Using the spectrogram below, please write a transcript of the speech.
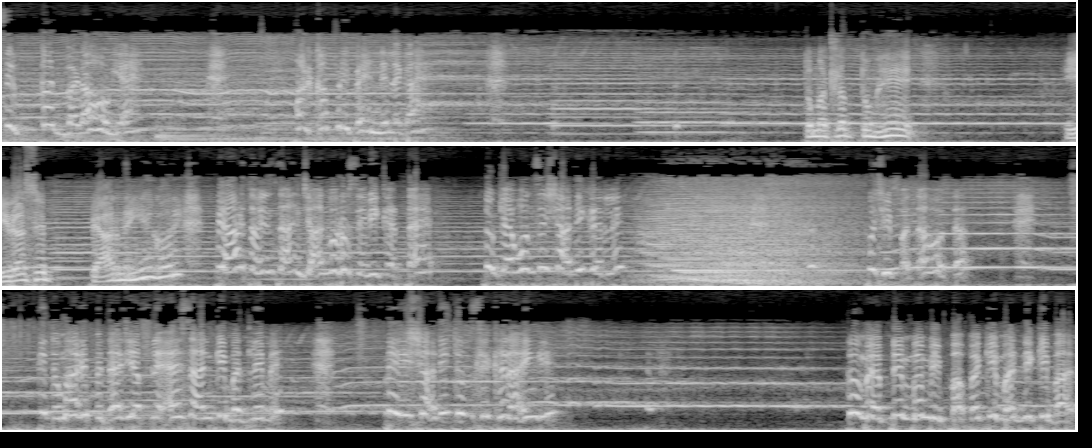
सिर्फ़ कद बड़ा हो गया है और कपड़े पहनने लगा है। तो मतलब तुम्हें हीरा से प्यार नहीं है गौरी? प्यार तो इंसान जानवरों से भी करता है। तो क्या वो उनसे शादी कर ले? मुझे पता होता कि तुम्हारे पिताजी अपने एहसान के बदले में मेरी शादी तुमसे कराएँगे। तो मैं अपने मम्मी पापा के मरने के बाद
